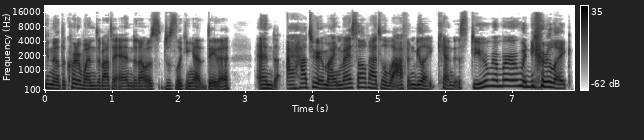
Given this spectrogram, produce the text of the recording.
you know, the quarter one's about to end and I was just looking at data and I had to remind myself, I had to laugh and be like, Candice, do you remember when you were like,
